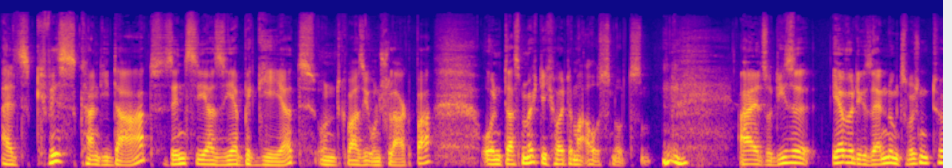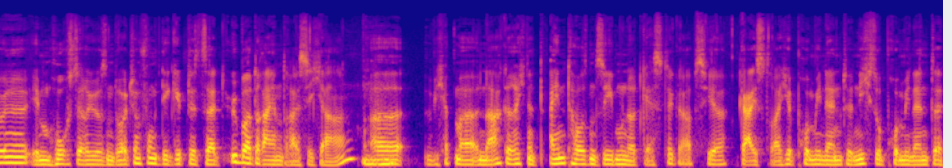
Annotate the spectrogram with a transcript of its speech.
Als Quizkandidat sind Sie ja sehr begehrt und quasi unschlagbar. Und das möchte ich heute mal ausnutzen. Also diese ehrwürdige Sendung Zwischentöne im hochseriösen Deutschlandfunk, die gibt es seit über 33 Jahren. Mhm. Äh, ich habe mal nachgerechnet, 1700 Gäste gab es hier, geistreiche, prominente, nicht so prominente.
